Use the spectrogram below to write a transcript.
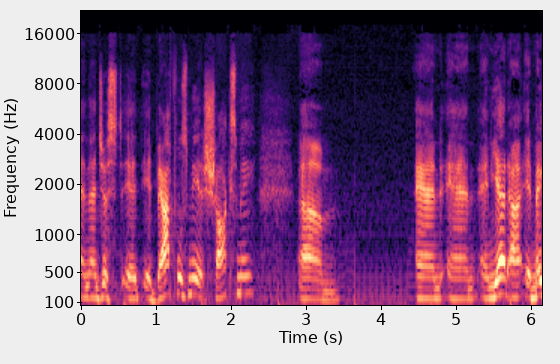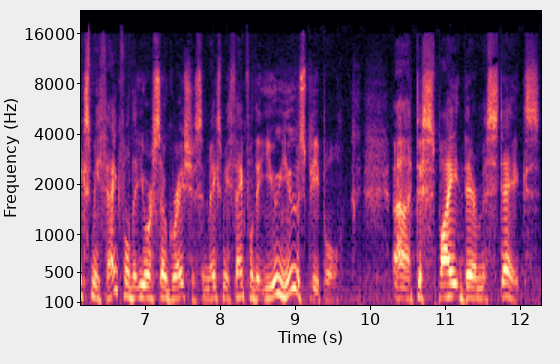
and that just, it, it baffles me, it shocks me. Um, and, and, and yet, uh, it makes me thankful that you are so gracious. It makes me thankful that you use people uh, despite their mistakes.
